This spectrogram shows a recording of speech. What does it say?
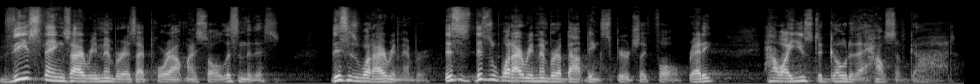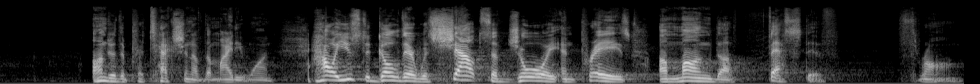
These things I remember as I pour out my soul. Listen to this. This is what I remember. This is, this is what I remember about being spiritually full. Ready? How I used to go to the house of God under the protection of the mighty one. How I used to go there with shouts of joy and praise among the festive throng.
